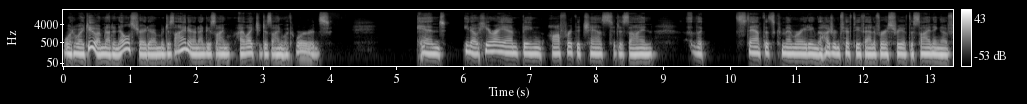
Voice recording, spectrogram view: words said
What do I do? I'm not an illustrator, I'm a designer, and I design, I like to design with words. And, you know, here I am being offered the chance to design the stamp that's commemorating the 150th anniversary of the signing of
